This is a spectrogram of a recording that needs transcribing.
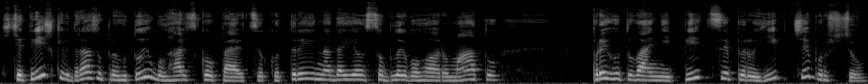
Ще трішки відразу приготую болгарського перцю, котрий надає особливого аромату при готуванні піци, пирогів чи борщу.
